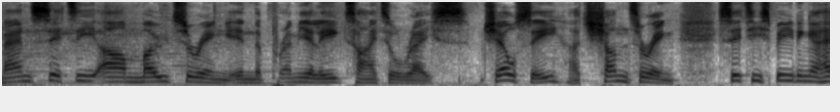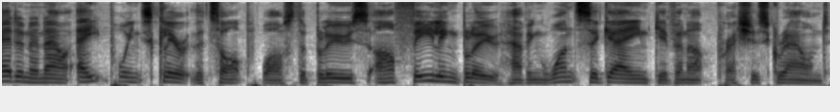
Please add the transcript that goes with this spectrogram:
Man City are motoring in the Premier League title race. Chelsea are chuntering. City speeding ahead and are now eight points clear at the top, whilst the Blues are feeling blue, having once again given up precious ground.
